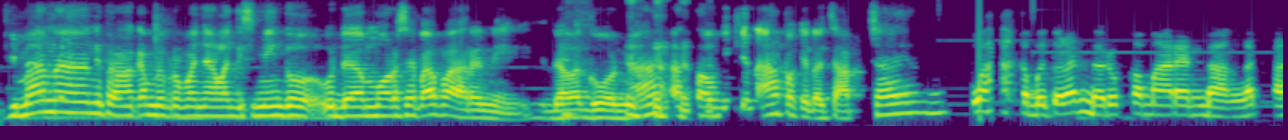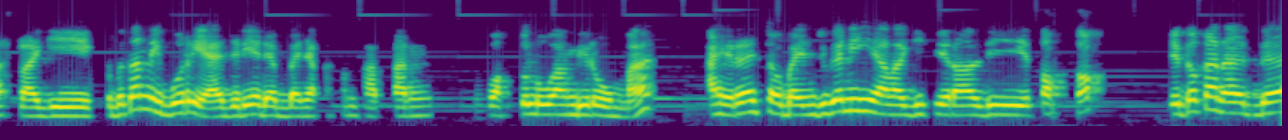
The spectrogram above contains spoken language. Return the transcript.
gimana nih PPKM diperpanjang lagi seminggu? Udah mau resep apa hari ini? Dalgona atau bikin apa kita capcay? Wah, kebetulan baru kemarin banget pas lagi kebetulan libur ya, jadi ada banyak kesempatan waktu luang di rumah. Akhirnya cobain juga nih yang lagi viral di TokTok. Itu kan ada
